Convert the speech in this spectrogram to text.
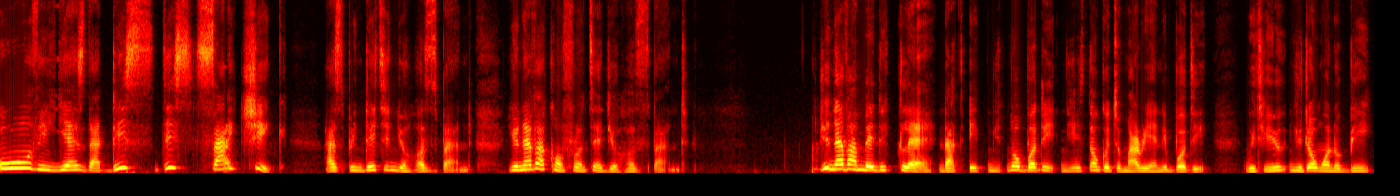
all the years that this this side chick has been dating your husband, you never confronted your husband. You never made it clear that it nobody is not going to marry anybody with you. You don't want to be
